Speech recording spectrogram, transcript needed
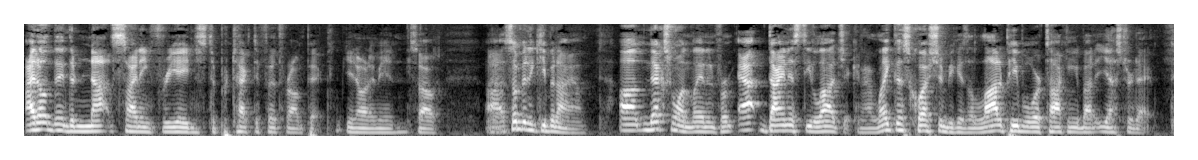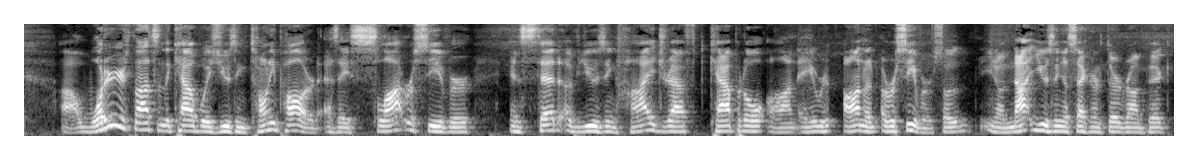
I don't think they're not signing free agents to protect a fifth round pick. You know what I mean? So uh, something to keep an eye on. Um, next one, Landon from at Dynasty Logic, and I like this question because a lot of people were talking about it yesterday. Uh, what are your thoughts on the Cowboys using Tony Pollard as a slot receiver instead of using high draft capital on a on a, a receiver? So you know, not using a second or third round pick,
